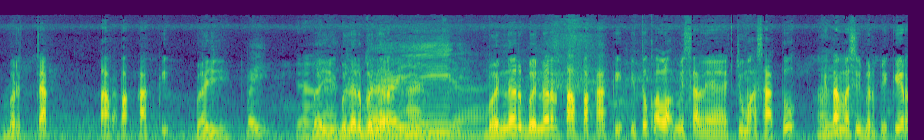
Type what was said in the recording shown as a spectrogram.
bercak tapak kaki bayi. Bayi. Ya. bayi bener-bener bayi bener-bener tapak kaki. Itu kalau misalnya cuma satu kita masih berpikir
